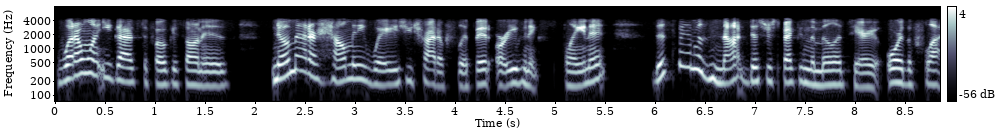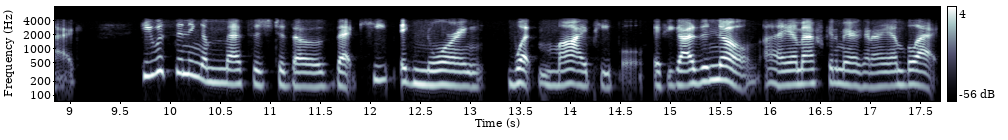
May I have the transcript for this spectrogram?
What I want you guys to focus on is no matter how many ways you try to flip it or even explain it, this man was not disrespecting the military or the flag. He was sending a message to those that keep ignoring what my people, if you guys didn't know, I am African American, I am black.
